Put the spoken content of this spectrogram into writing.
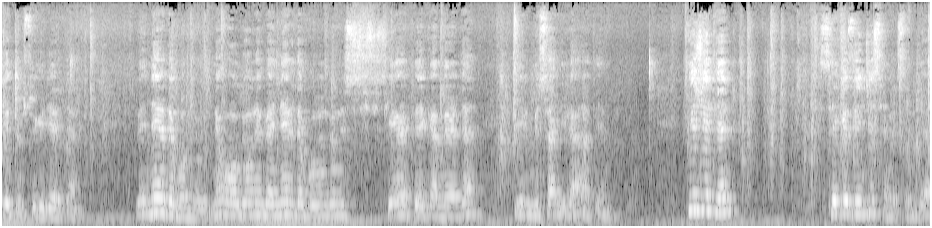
götür su giderken. Ve nerede bulunur, ne olduğunu ve nerede bulunduğunu Siyer Peygamber'den bir misal ile anlatayım. Hicret'in 8. senesinde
